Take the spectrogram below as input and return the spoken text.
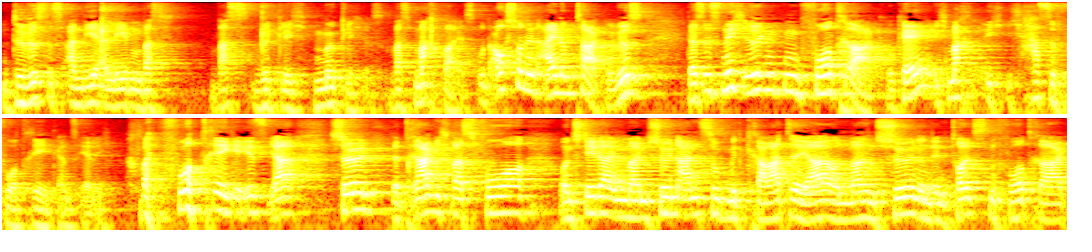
du wirst es an dir erleben, was, was wirklich möglich ist, was machbar ist. Und auch schon in einem Tag. Du wirst das ist nicht irgendein Vortrag, okay? Ich, mach, ich, ich hasse Vorträge, ganz ehrlich. Weil Vorträge ist ja schön, da trage ich was vor und stehe da in meinem schönen Anzug mit Krawatte, ja, und mache einen schönen, den tollsten Vortrag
